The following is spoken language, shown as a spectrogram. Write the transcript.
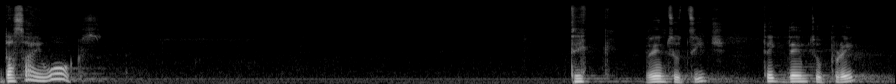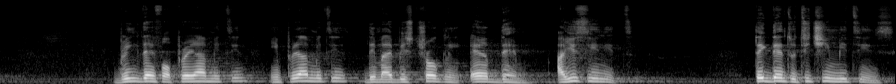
That's how it works. Take them to teach, take them to pray, bring them for prayer meeting. In prayer meetings, they might be struggling. Help them. Are you seeing it? Take them to teaching meetings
